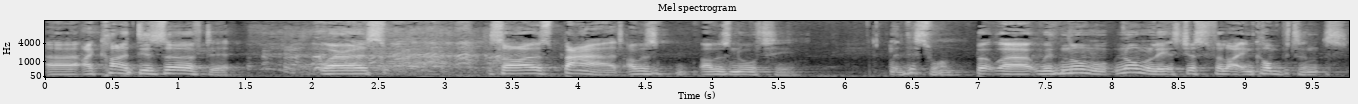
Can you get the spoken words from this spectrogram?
uh, I kind of deserved it. Whereas, so I was bad, I was, I was naughty with this one. But uh, with normal, normally it's just for like incompetence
